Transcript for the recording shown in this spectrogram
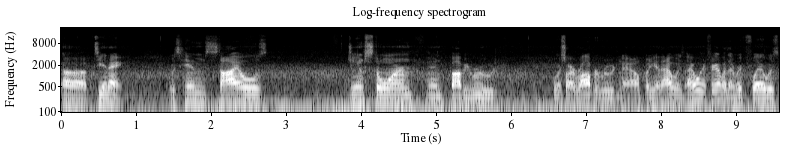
uh TNA. It was him, Styles, James Storm, and Bobby Roode or sorry, Robert Roode now. But yeah, that was I always forgot about that. Ric Flair was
